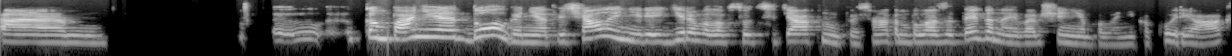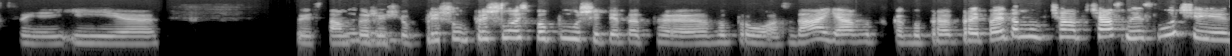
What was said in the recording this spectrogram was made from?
эм, э, компания долго не отвечала и не реагировала в соцсетях, ну, то есть она там была затегана, и вообще не было никакой реакции, и то есть там mm-hmm. тоже еще пришел, пришлось попушить этот э, вопрос, да, я вот как бы про, про поэтому в, в частные случаи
